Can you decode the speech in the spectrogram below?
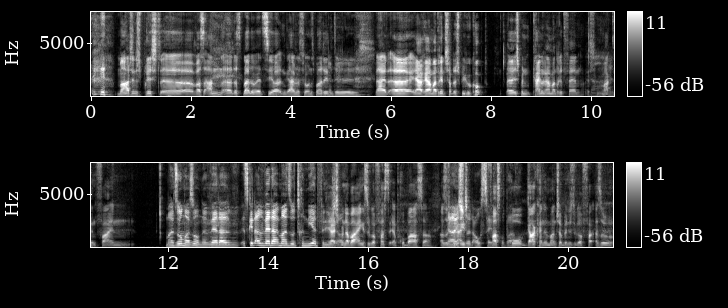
Martin spricht äh, was an. Äh, das bleibt aber jetzt hier ein Geheimnis für uns, Martin. Natürlich. Nein, äh, ja, Real Madrid, ich habe das Spiel geguckt. Äh, ich bin kein Real Madrid-Fan. Ich Nein. mag den Verein. Mal so, mal so. Ne? Wer da, mhm. es geht an, wer da immer so trainiert, finde ja, ich. Ja, ich bin aber eigentlich sogar fast eher pro Barca. Also ich ja, bin ich eigentlich auch fast pro, pro, gar keine Mannschaft, bin ich sogar also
